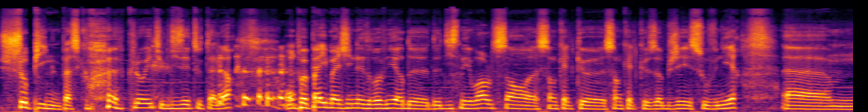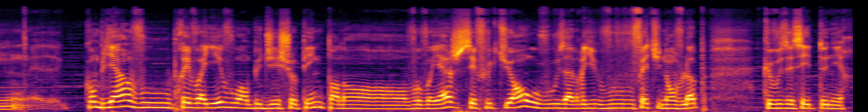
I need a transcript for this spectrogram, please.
shopping. Parce que Chloé, tu le disais tout à l'heure, on peut pas imaginer de revenir de, Disney World sans, sans, quelques, objets et souvenirs. Euh, Combien vous prévoyez, vous, en budget shopping pendant vos voyages? C'est fluctuant ou vous, vous faites une enveloppe que vous essayez de tenir?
